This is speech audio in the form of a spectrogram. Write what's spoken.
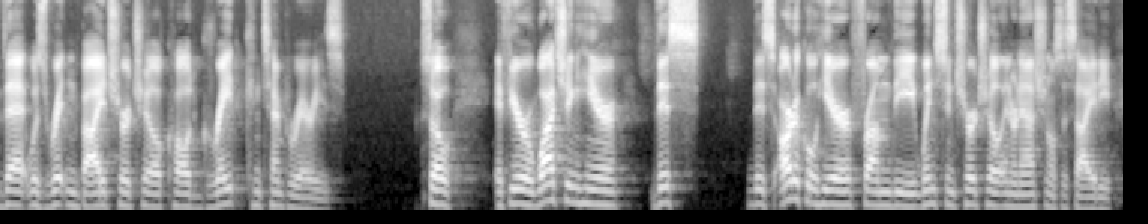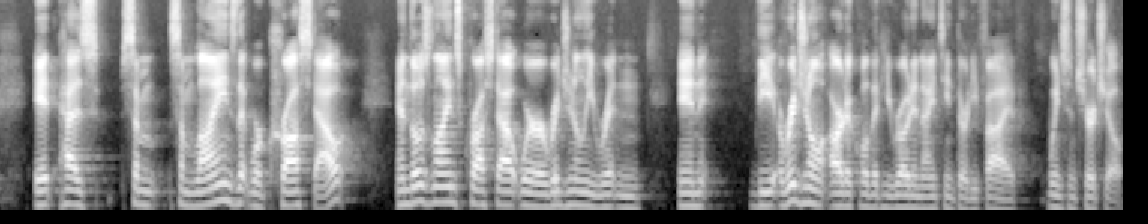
that was written by Churchill called Great Contemporaries. So if you're watching here, this this article here from the Winston Churchill International Society, it has some some lines that were crossed out, and those lines crossed out were originally written in the original article that he wrote in 1935, Winston Churchill.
